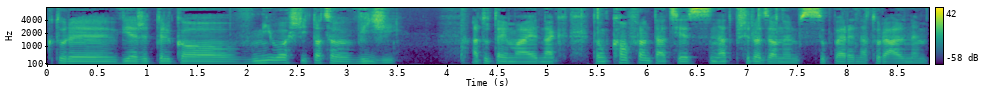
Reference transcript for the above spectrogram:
który wierzy tylko w miłość i to, co widzi. a tutaj ma jednak tą konfrontację z nadprzyrodzonym, z supernaturalnym.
